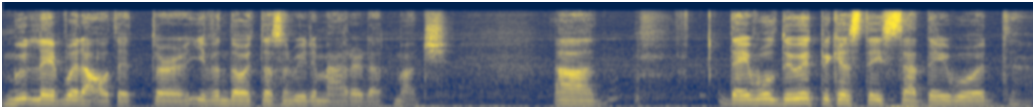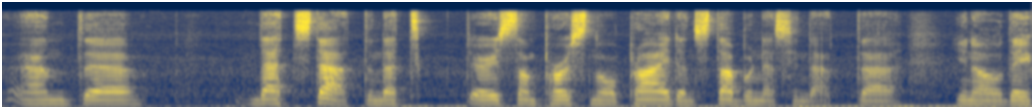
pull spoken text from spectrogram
live without it or even though it doesn't really matter that much uh, they will do it because they said they would. And uh, that's that. And that there is some personal pride and stubbornness in that. Uh, you know they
